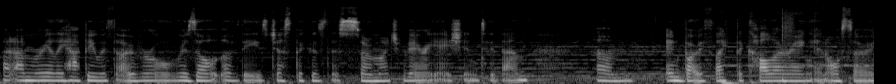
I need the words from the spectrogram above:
But I'm really happy with the overall result of these just because there's so much variation to them um, in both like the coloring and also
